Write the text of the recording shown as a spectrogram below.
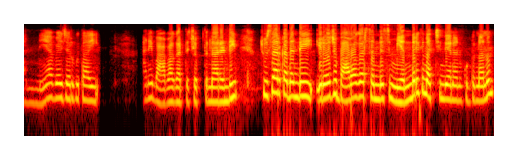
అన్నీ అవే జరుగుతాయి. అని బాబాగారితో చెప్తున్నారండి. చూశారు కదండి ఈరోజు బాబాగారి సందేశం మీ అందరికీ నచ్చింది అని అనుకుంటున్నాను.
